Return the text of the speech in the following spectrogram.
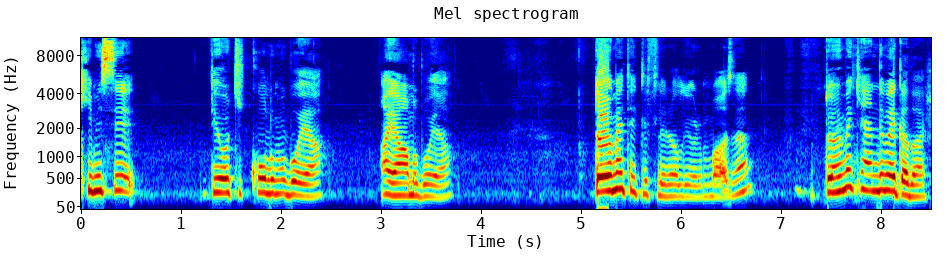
Kimisi diyor ki kolumu boya, ayağımı boya. Dövme teklifleri alıyorum bazen. Dövme kendime kadar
